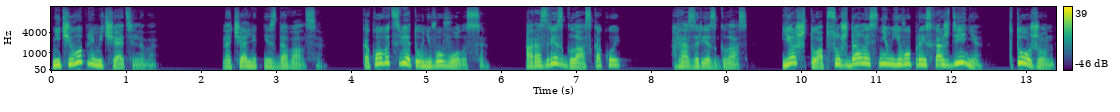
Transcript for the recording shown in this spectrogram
Ничего примечательного». Начальник не сдавался. «Какого цвета у него волосы? А разрез глаз какой?» «Разрез глаз. Я что, обсуждала с ним его происхождение? Кто же он,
